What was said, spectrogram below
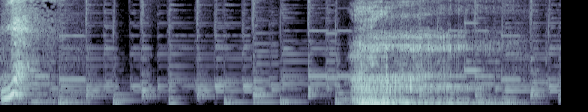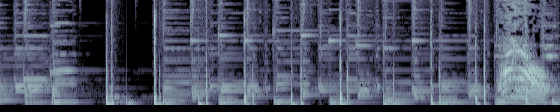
Yes! Wow!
